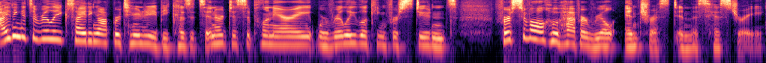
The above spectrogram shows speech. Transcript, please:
I think it's a really exciting opportunity because it's interdisciplinary. We're really looking for students, first of all, who have a real interest in this history.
